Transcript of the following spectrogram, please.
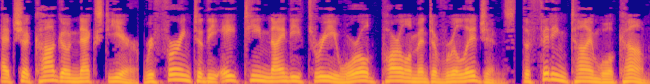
at Chicago next year referring to the 1893 World Parliament of Religions the fitting time will come.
